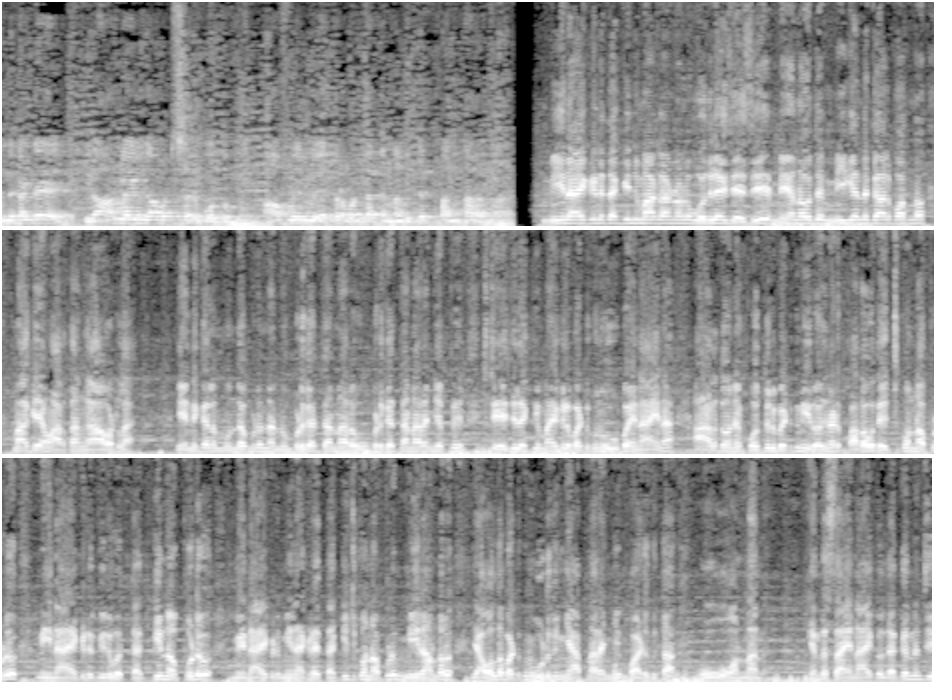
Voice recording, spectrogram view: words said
ఎందుకంటే ఇది ఆన్లైన్ కాబట్టి సరిపోతుంది. ఆఫ్లైన్లో ఎక్కడ పడితే అక్కడ నవ్వితే అంటారన్నా మీ నాయకుడిని తగ్గించి మాట్లాడిన వాళ్ళు వదిలేసేసి మేము నవ్వుతే మీకెందుకు కాలిపోతుందో మాకేం అర్థం కావట్లే. ఎన్నికల ముందప్పుడు నన్ను ఉంపుడు గత్తన్నారు ఉంపుడు గత్తన్నారని చెప్పి స్టేజీలెక్కి ఎక్కి మైకులు పట్టుకుని ఊగిపోయిన ఆయన వాళ్ళతోనే పొత్తులు పెట్టుకుని ఈ రోజు నాడు పదవి తెచ్చుకున్నప్పుడు మీ నాయకుడి విలువ తగ్గినప్పుడు మీ నాయకుడు మీ నాయకుడే తగ్గించుకున్నప్పుడు మీరందరూ ఎవరితో పట్టుకుని ఉడుకుని చేస్తున్నారని చెప్పి అడుగుతా ఓ ఉన్నాను కింద స్థాయి నాయకుల దగ్గర నుంచి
